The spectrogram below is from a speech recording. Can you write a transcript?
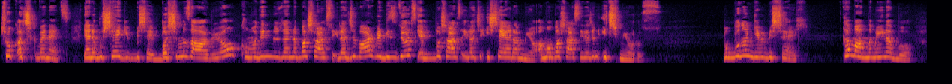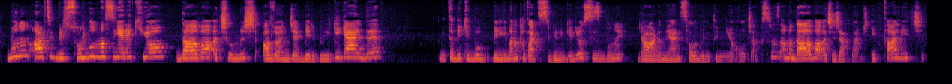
Çok açık ve net. Yani bu şey gibi bir şey. Başımız ağrıyor. Komodinin üzerine baş ağrısı ilacı var ve biz diyoruz ki e, bu baş ağrısı ilacı işe yaramıyor. Ama o baş ağrısı ilacını içmiyoruz. Bu bunun gibi bir şey. Tam anlamıyla bu. Bunun artık bir son bulması gerekiyor. Dava açılmış. Az önce bir bilgi geldi. Tabii ki bu bilgi bana pazartesi günü geliyor. Siz bunu yarın yani salı günü dinliyor olacaksınız. Ama dava açacaklarmış iptali için.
